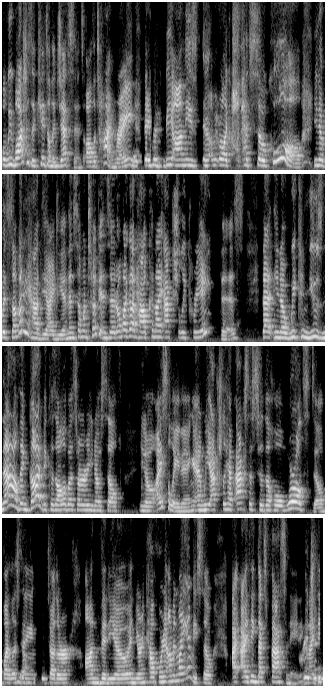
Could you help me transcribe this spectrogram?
Well, we watched as a kids on the Jetsons all the time, right? They would be on these. We were like, "Oh, that's so cool," you know. But somebody had the idea, and then someone took it and said, "Oh my God, how can I actually create this that you know we can use now?" Thank God, because all of us are you know self you know, isolating. And we actually have access to the whole world still by listening yeah. to each other on video. And you're in California, I'm in Miami. So I, I think that's fascinating. And I think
